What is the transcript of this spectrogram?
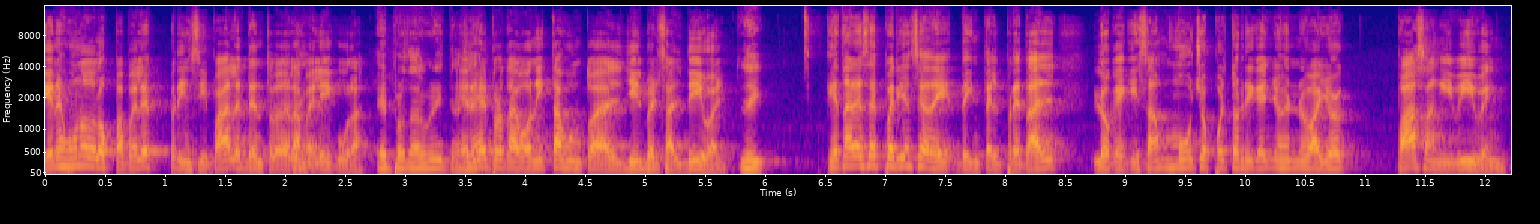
tienes uno de los papeles principales dentro de la Sí. película. El protagonista. Eres sí. el protagonista junto a Gilbert Saldívar. Sí. ¿Qué tal esa experiencia de, de interpretar lo que quizás muchos puertorriqueños en Nueva York pasan y viven?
